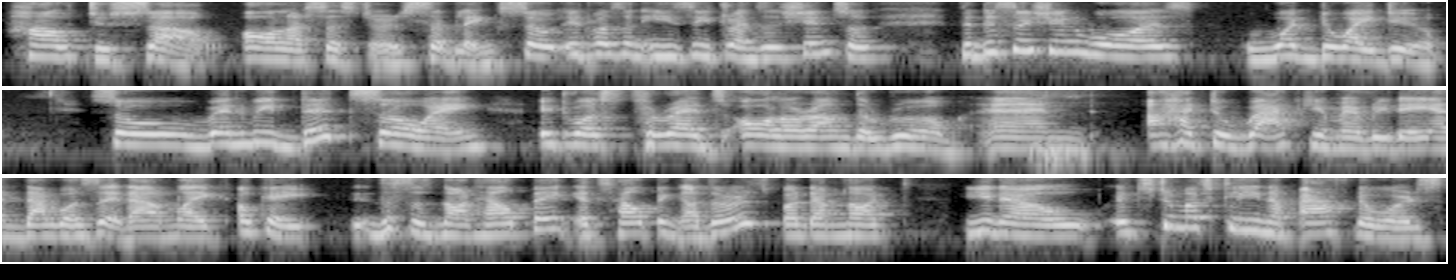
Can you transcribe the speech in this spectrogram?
how to sew, all our sisters, siblings. So it was an easy transition. So the decision was, what do I do? So when we did sewing, it was threads all around the room and I had to vacuum every day and that was it. I'm like, okay, this is not helping. It's helping others, but I'm not, you know, it's too much cleanup afterwards,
